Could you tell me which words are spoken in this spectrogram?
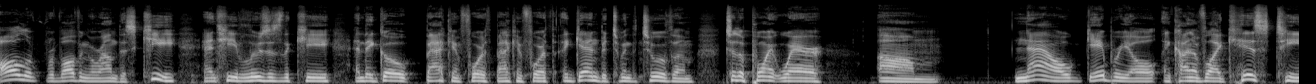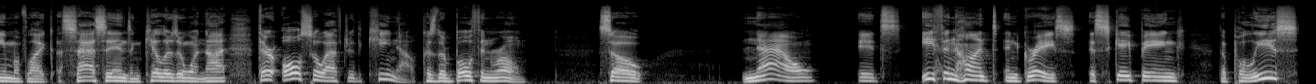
all revolving around this key, and he loses the key, and they go back and forth, back and forth again between the two of them to the point where, um, now Gabriel and kind of like his team of like assassins and killers and whatnot, they're also after the key now because they're both in Rome. So now it's Ethan Hunt and Grace escaping the police.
